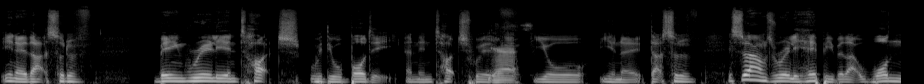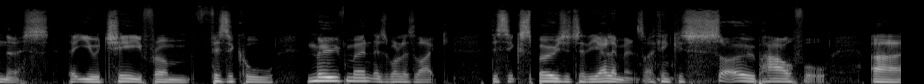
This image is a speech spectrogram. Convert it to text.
you know that sort of being really in touch with your body and in touch with Yes. your you know that sort of it sounds really hippie but that oneness that you achieve from physical movement as well as like this exposure to the elements i think is so powerful uh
